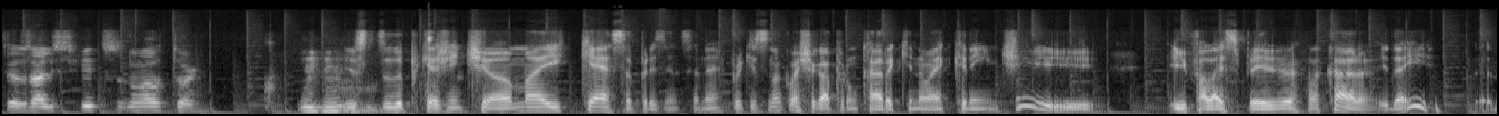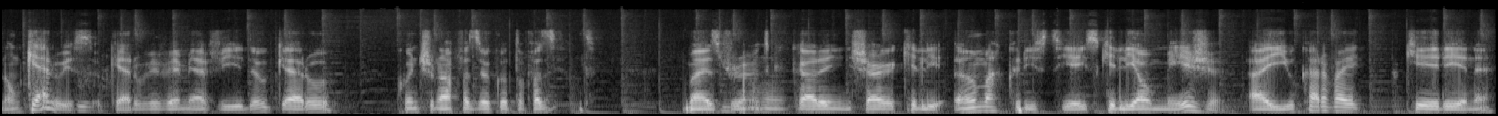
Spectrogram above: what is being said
ter os olhos fitos no autor. Uhum. Isso tudo porque a gente ama e quer essa presença, né? Porque senão que vai chegar pra um cara que não é crente e, e falar isso pra ele, ele vai falar, cara, e daí? Eu não quero isso, eu quero viver minha vida, eu quero continuar a fazer o que eu tô fazendo. Mas no momento que o cara enxerga que ele ama Cristo e é isso que ele almeja, aí o cara vai querer, né?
